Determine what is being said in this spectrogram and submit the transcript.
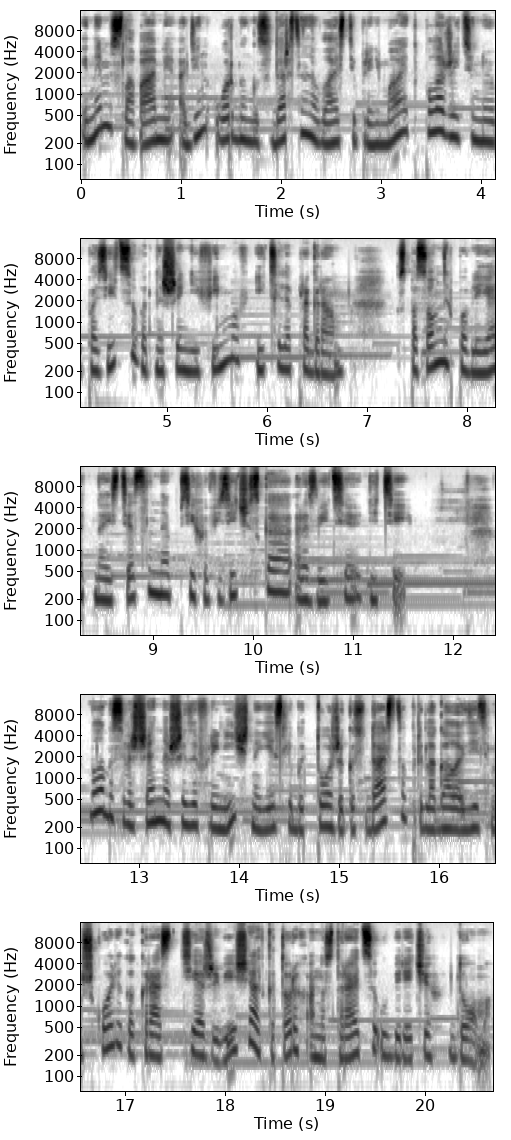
Иными словами, один орган государственной власти принимает положительную позицию в отношении фильмов и телепрограмм, способных повлиять на естественное психофизическое развитие детей. Было бы совершенно шизофренично, если бы то же государство предлагало детям в школе как раз те же вещи, от которых оно старается уберечь их дома.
